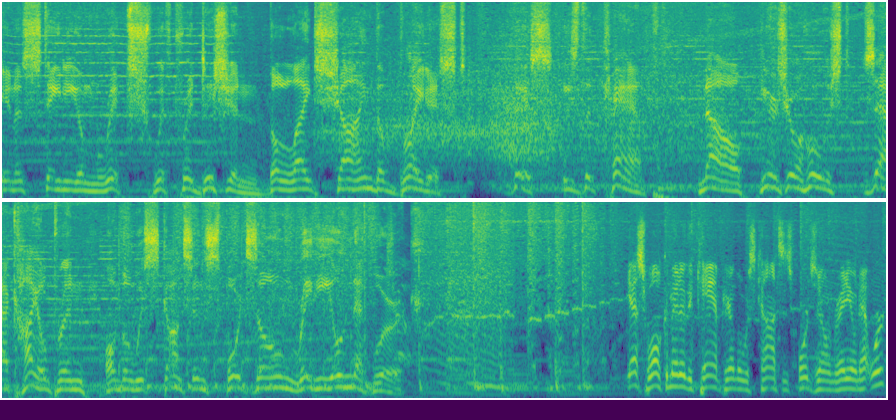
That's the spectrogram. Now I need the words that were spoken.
In a stadium rich with tradition, the lights shine the brightest. This is the camp. Now, here's your host, Zach Heilprin, on the Wisconsin Sports Zone Radio Network. Yes, welcome into the camp here on the Wisconsin Sports Zone Radio Network.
